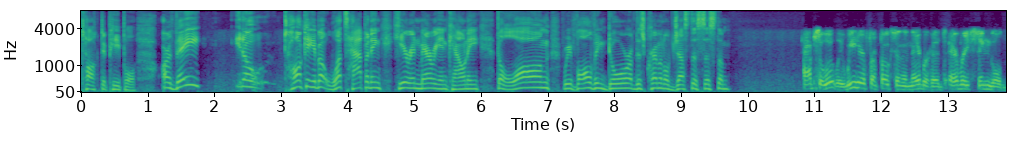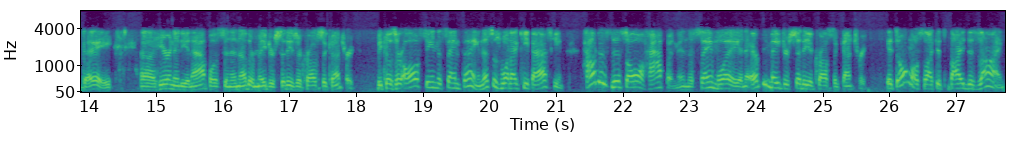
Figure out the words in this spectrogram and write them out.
talk to people, are they, you know, talking about what's happening here in Marion County, the long revolving door of this criminal justice system? Absolutely. We hear from folks in the neighborhoods every single day uh, here in Indianapolis and in other major cities across the country because they're all seeing the same thing. And this is what I keep asking how does this all happen in the same way in every major city across the country? It's almost like it's by design.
